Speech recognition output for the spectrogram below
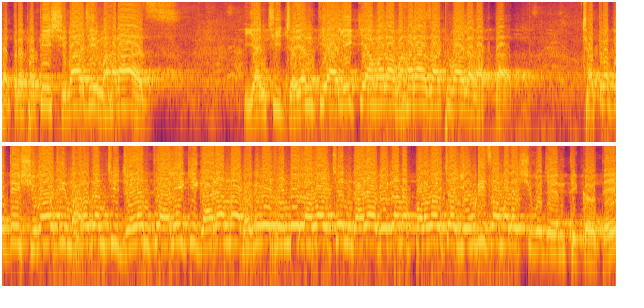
छत्रपती शिवाजी महाराज यांची जयंती आली की आम्हाला महाराज आठवायला लागतात. छत्रपती शिवाजी महाराजांची जयंती आली की गाड्यांना भगवे झेंडे लावायचे आणि गाड्या वेगानं पळवायच्या एवढीच आम्हाला शिवजयंती कळते.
